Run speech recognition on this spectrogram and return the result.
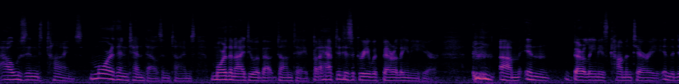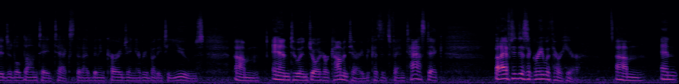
10,000 times, more than 10,000 times, more than I do about Dante. But I have to disagree with Barolini here. um, in Barolini's commentary in the digital Dante text that I've been encouraging everybody to use um, and to enjoy her commentary because it's fantastic. But I have to disagree with her here. Um, and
